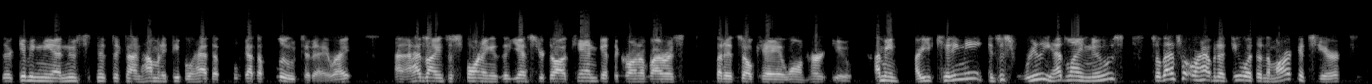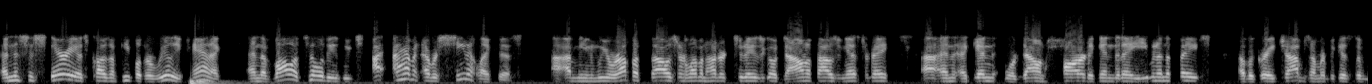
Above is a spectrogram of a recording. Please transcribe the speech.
they're giving me a new statistics on how many people had the got the flu today, right? Uh, headlines this morning is that yes, your dog can get the coronavirus, but it's okay, it won't hurt you. I mean, are you kidding me? Is this really headline news? So that's what we're having to deal with in the markets here, and this hysteria is causing people to really panic. And the volatility, we I, I haven't ever seen it like this. I mean, we were up a thousand, eleven hundred two days ago, down a thousand yesterday, uh, and again we're down hard again today, even in the face of a great jobs number because the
